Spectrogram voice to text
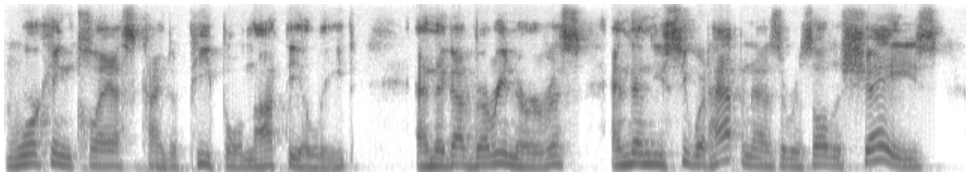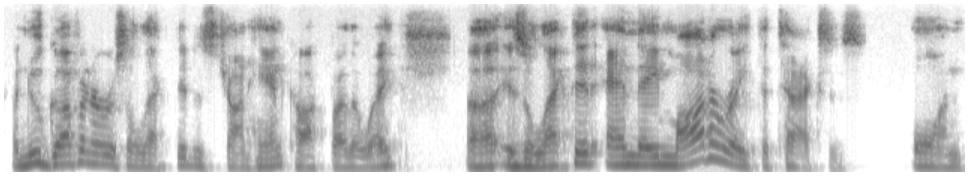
working class kind of people, not the elite. And they got very nervous. And then you see what happened as a result of Shays. A new governor is elected. It's John Hancock, by the way, uh, is elected, and they moderate the taxes on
